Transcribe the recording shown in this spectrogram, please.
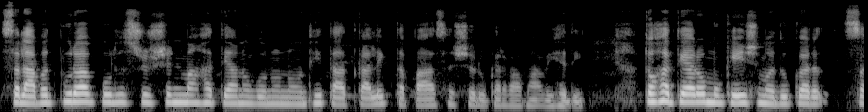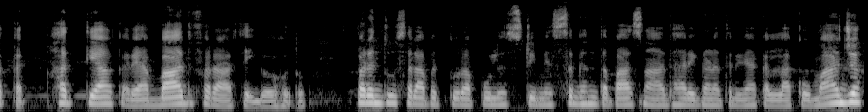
સલાબતપુરા પોલીસ સ્ટેશનમાં હત્યાનો ગુનો નોંધી તાત્કાલિક તપાસ શરૂ કરવામાં આવી હતી. તો હત્યારો મુકેશ મધુકર સકત હત્યા કર્યા બાદ ફરાર થઈ ગયો હતો. પરંતુ સલાબતપુરા પોલીસ ટીમે સઘન તપાસના આધારે ગણતરીના કલાકોમાં જ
